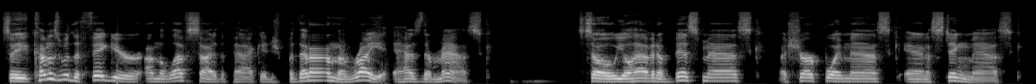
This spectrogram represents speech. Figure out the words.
So it comes with the figure on the left side of the package, but then on the right it has their mask. So you'll have an Abyss mask, a Shark Boy mask, and a Sting mask,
